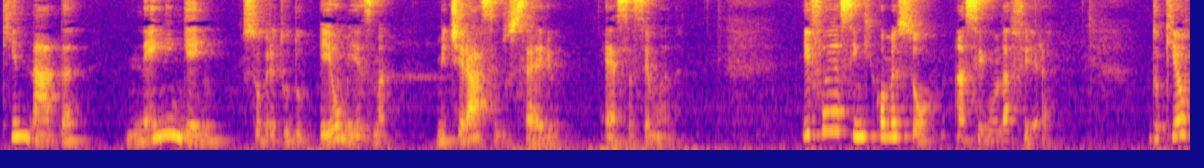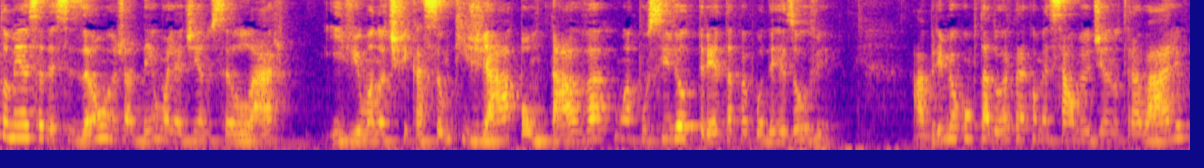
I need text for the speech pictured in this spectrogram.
que nada, nem ninguém, sobretudo eu mesma, me tirasse do sério essa semana. E foi assim que começou a segunda-feira. Do que eu tomei essa decisão, eu já dei uma olhadinha no celular e vi uma notificação que já apontava uma possível treta para poder resolver. Abri meu computador para começar o meu dia no trabalho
